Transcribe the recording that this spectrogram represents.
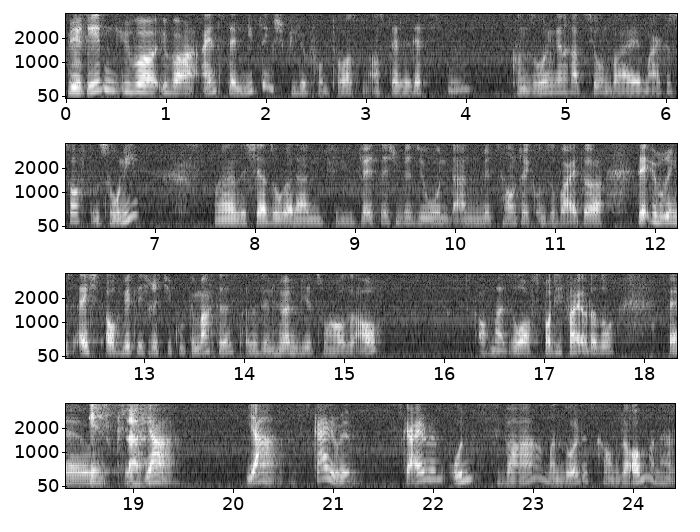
wir reden über, über eins der Lieblingsspiele vom Thorsten aus der letzten Konsolengeneration bei Microsoft und Sony. Und er sich ja sogar dann für die PlayStation-Version dann mit Soundtrack und so weiter, der übrigens echt auch wirklich richtig gut gemacht ist. Also den hören wir zu Hause auch. Auch mal so auf Spotify oder so. Ähm, der ist klasse. Ja, ja, Skyrim. Skyrim und zwar, man sollte es kaum glauben, hat,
